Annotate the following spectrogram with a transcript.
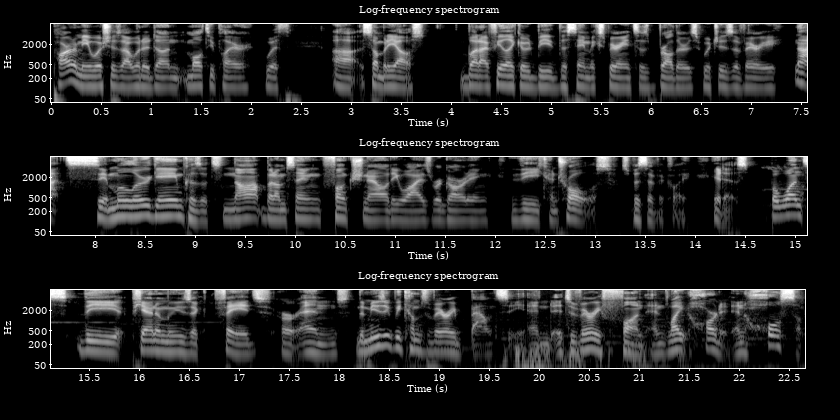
part of me wishes I would have done multiplayer with uh, somebody else but I feel like it would be the same experience as Brothers, which is a very not similar game because it's not, but I'm saying functionality wise regarding the controls specifically, it is. But once the piano music fades or ends, the music becomes very bouncy and it's very fun and lighthearted and wholesome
